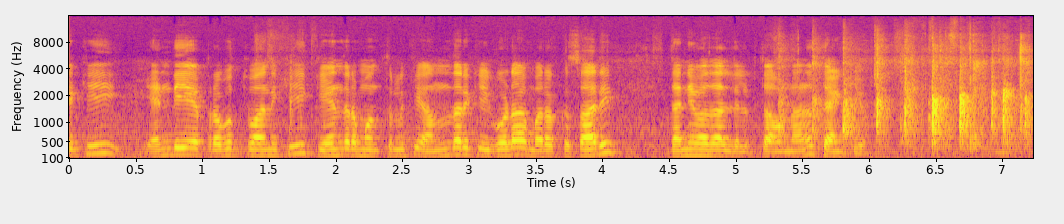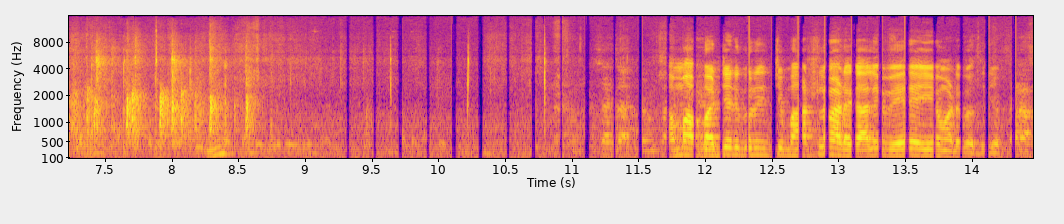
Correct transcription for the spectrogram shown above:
గారికి ఎన్డీఏ ప్రభుత్వానికి కేంద్ర మంత్రులకి అందరికీ కూడా మరొకసారి ధన్యవాదాలు తెలుపుతా ఉన్నాను. థ్యాంక్ యూ అమ్మ బడ్జెట్ గురించి మాట్లాడగాలి అడగాలి వేరే ఏం అడగద్దు చెప్పండి.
